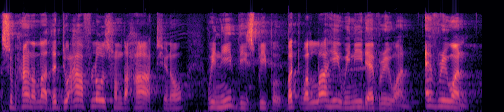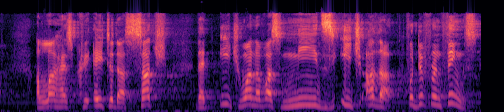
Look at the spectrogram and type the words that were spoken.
subhanallah, the dua flows from the heart, you know. We need these people. But wallahi, we need everyone. Everyone. Allah has created us such that each one of us needs each other for different things.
